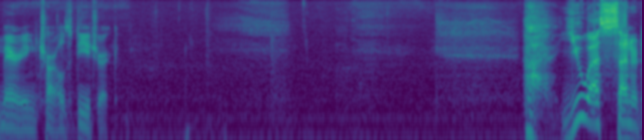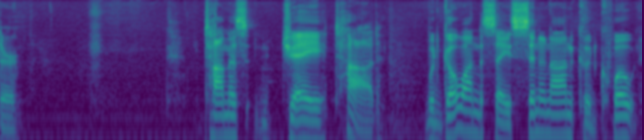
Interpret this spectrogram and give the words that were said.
marrying Charles Diedrich. U.S. Senator Thomas J. Dodd would go on to say Synanon could, quote,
